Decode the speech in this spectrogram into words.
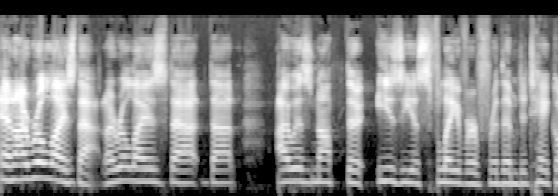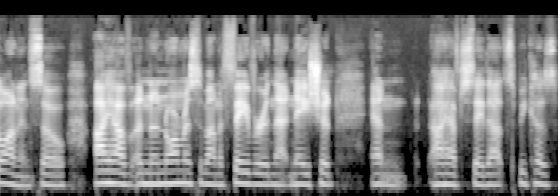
and I realized that. I realized that that I was not the easiest flavor for them to take on, and so I have an enormous amount of favor in that nation, and I have to say that's because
